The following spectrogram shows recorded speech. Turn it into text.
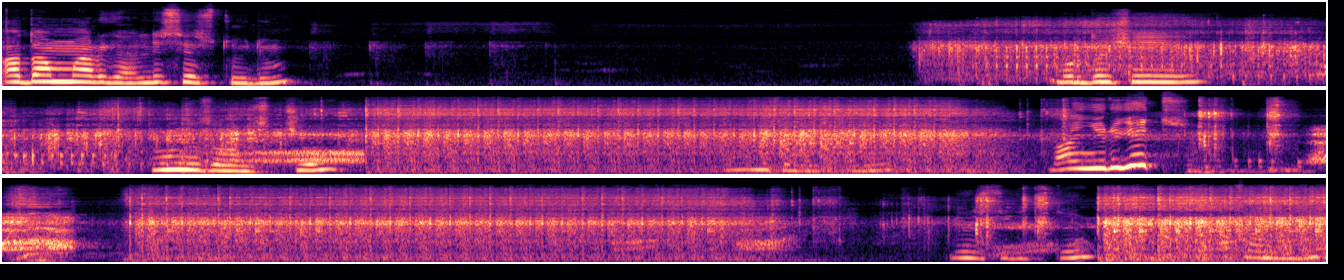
Adamlar geldi ses duydum. Burada şey Bununla savaşçı. Bununla savaşçı. Lan yürü git. Birisi gitti. Sen git.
